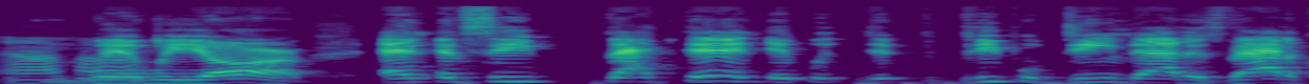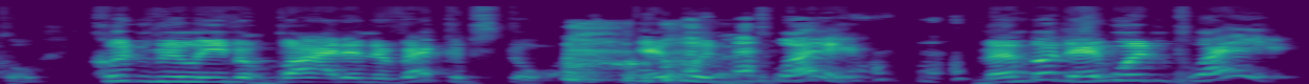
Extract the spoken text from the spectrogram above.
uh-huh. where we are. And and see, back then it would people deemed that as radical. Couldn't really even buy it in the record store. They wouldn't play it. Remember, they wouldn't play it.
